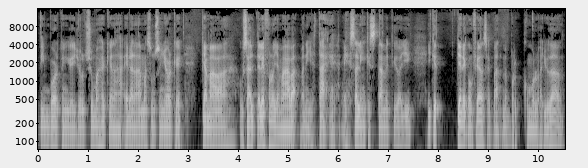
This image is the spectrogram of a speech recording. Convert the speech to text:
Tim Burton y de George Schumacher, que era nada más un señor que llamaba, usaba el teléfono, llamaba a Batman y está. Es, alguien que está metido allí y que tiene confianza en Batman por cómo lo ha ayudado.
